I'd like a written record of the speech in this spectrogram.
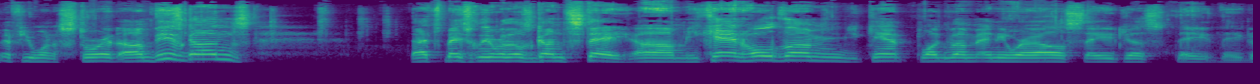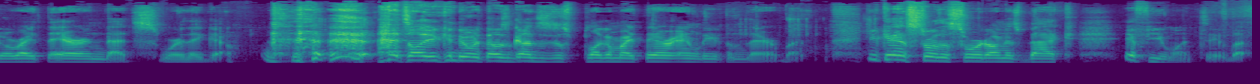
if you want to store it. Um, these guns, that's basically where those guns stay. Um, you can't hold them, you can't plug them anywhere else. They just, they, they go right there and that's where they go. that's all you can do with those guns is just plug them right there and leave them there. But you can store the sword on his back if you want to. But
